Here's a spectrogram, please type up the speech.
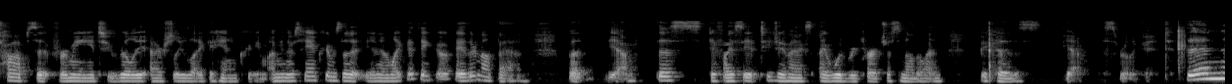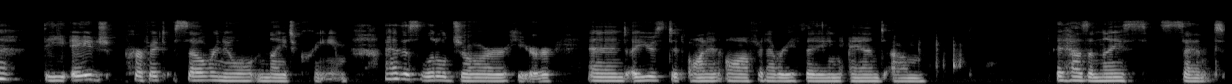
tops it for me to really actually like a hand cream. I mean, there's hand creams that, you know, like I think, okay, they're not bad. But yeah, this, if I see it TJ Maxx, I would repurchase another one because, yeah, it's really good. Then the Age Perfect Cell Renewal Night Cream. I had this little jar here and I used it on and off and everything. And um, it has a nice scent.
